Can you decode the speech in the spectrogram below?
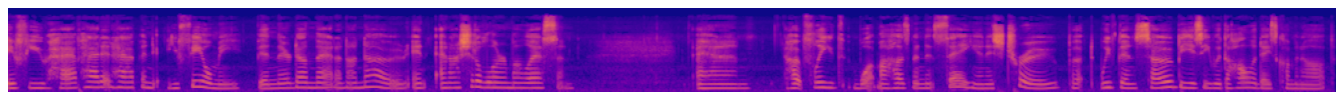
If you have had it happen you feel me. Been there done that and I know. And and I should have learned my lesson. And hopefully, what my husband is saying is true, but we've been so busy with the holidays coming up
